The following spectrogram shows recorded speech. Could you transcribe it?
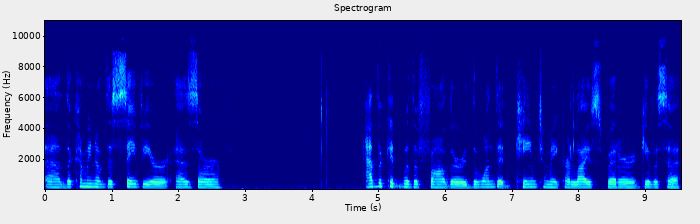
uh, the coming of the Savior as our advocate with the Father, the one that came to make our lives better, give us a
